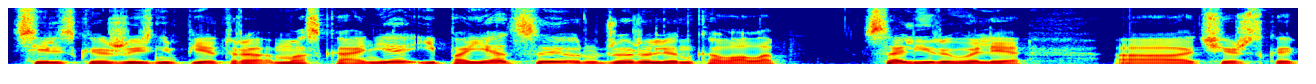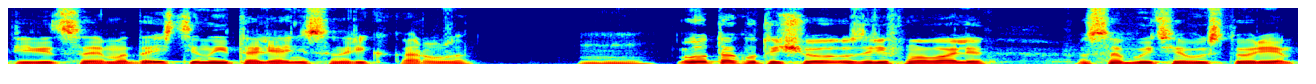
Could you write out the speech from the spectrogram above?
«Сельская жизнь» Петра Масканья и паяцы Руджера Ленковала. Солировали а, чешская певица Эмма Дестин и итальянец Энрико Каруза. Угу. Вот так вот еще зарифмовали события в истории.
